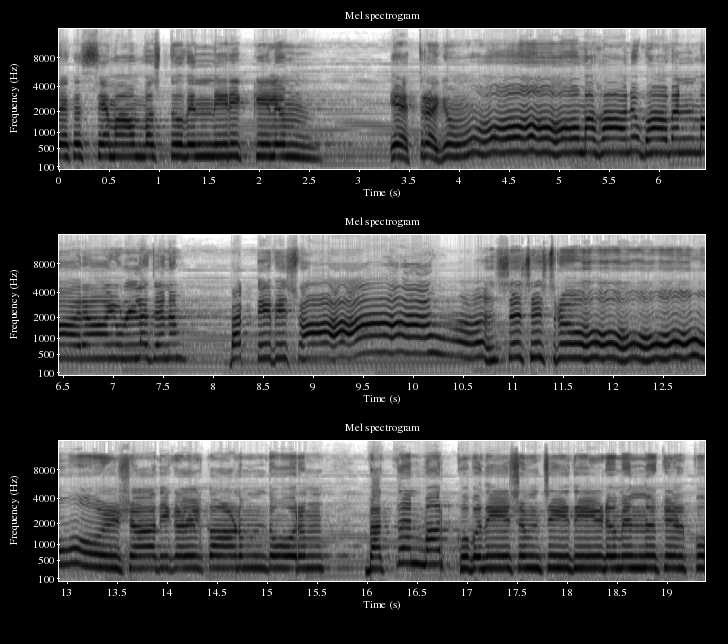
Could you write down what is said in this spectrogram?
രഹസ്യമാം വസ്തുവെന്നിരിക്കലും എത്രയോ മഹാനുഭാവന്മാരായുള്ള ജനം ഭക്തി വിശ്വാസ ശുശ്രൂഷാദികൾ കാണും തോറും ഭക്തന്മാർക്ക് ഉപദേശം ചെയ്തിടുമെന്ന് കേൾപ്പോ.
